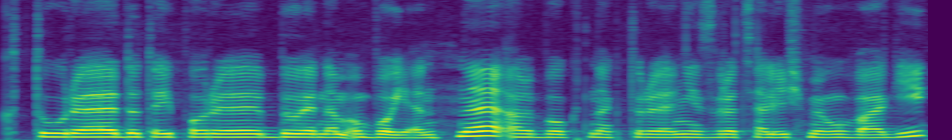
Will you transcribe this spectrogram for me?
które do tej pory były nam obojętne albo na które nie zwracaliśmy uwagi,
